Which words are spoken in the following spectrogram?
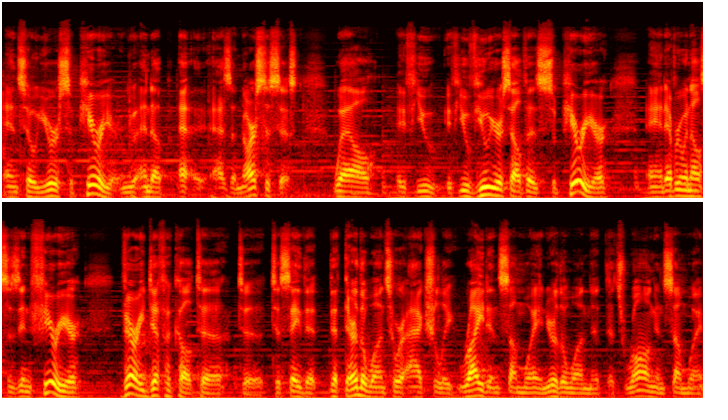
and so you're superior, and you end up a, as a narcissist. Well, if you if you view yourself as superior and everyone else is inferior, very difficult to, to, to say that, that they're the ones who are actually right in some way and you're the one that, that's wrong in some way.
